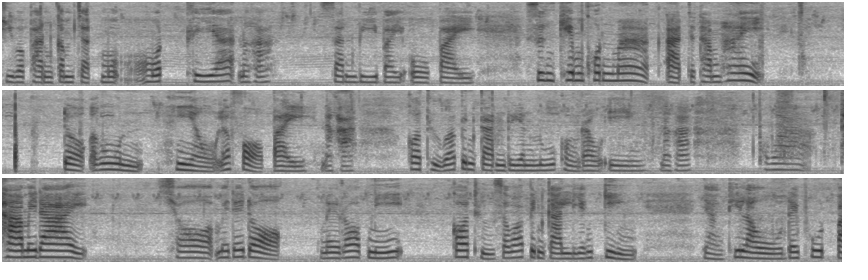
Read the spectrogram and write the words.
ชีวพันธุ์กำจัดมมดเพลี้ยนะคะซันบีไบโอไป ซึ่งเข้มข้นมากอาจจะทำให้ดอกองุ่นเหี่ยวและฝ่อไปนะคะ ก็ถือว่าเป็นการเรียนรู้ของเราเองนะคะ เพราะว่าถ้าไม่ได้ช่อไม่ได้ดอกในรอบนี้ ก็ถือซะว่าเป็นการเลี้ยงกิ่ง อย่างที่เราได้พูดไป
